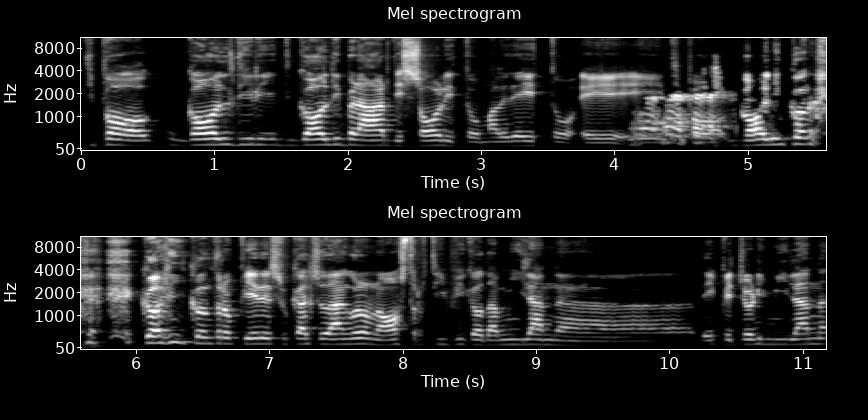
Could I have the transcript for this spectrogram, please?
tipo gol di, gol di Berardi, solito, maledetto, e, e tipo gol in, gol in, contropiede su calcio d'angolo nostro, tipico da Milan, uh, dei peggiori Milan,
